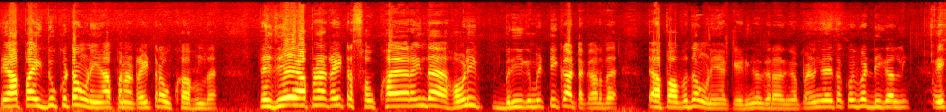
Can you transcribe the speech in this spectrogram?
ਤੇ ਆਪਾਂ ਇਦੋਂ ਘਟਾਉਣੇ ਆ, ਆਪਣਾ ਟਰੈਕਟਰ ਔਖਾ ਹੁੰਦਾ। ਤੇ ਜੇ ਆਪਣਾ ਟਰੈਕਟਰ ਸੌਖਾ ਆ ਰਹਿੰਦਾ, ਹੌਲੀ ਬਰੀਕ ਮਿੱਟੀ ਘੱਟ ਕਰਦਾ ਆਪਾਂ ਵਧਾਉਣੇ ਆ ਕਿਹੜੀਆਂ ਗਰਾਰੀਆਂ ਪੈਣਗੀਆਂ ਇਹ ਤਾਂ ਕੋਈ ਵੱਡੀ ਗੱਲ ਨਹੀਂ। ਇਹ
